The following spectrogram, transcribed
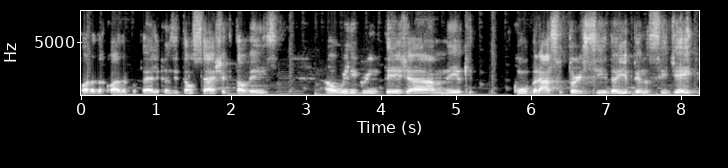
fora da quadra para o Pelicans. Então, você acha que talvez uh, o Willie Green esteja meio que com o braço torcido aí pelo CJ uh,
